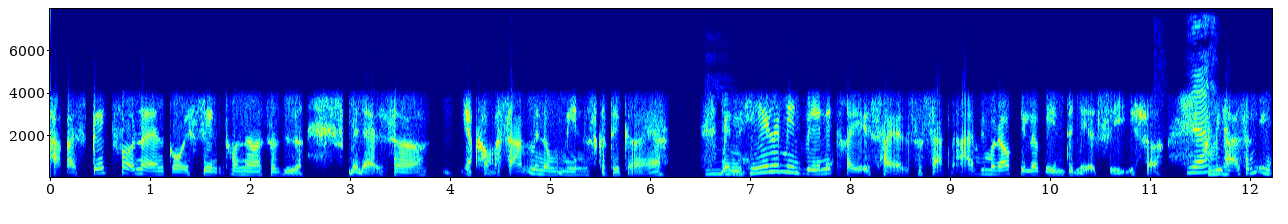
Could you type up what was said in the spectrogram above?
har respekt for, når jeg går i centrene og så videre, men altså, jeg kommer sammen med nogle mennesker, det gør jeg. Mm, Men hele min vennekreds har altså sagt, nej, vi må nok hellere vente med at se. Så. ja, For vi har, sådan en,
